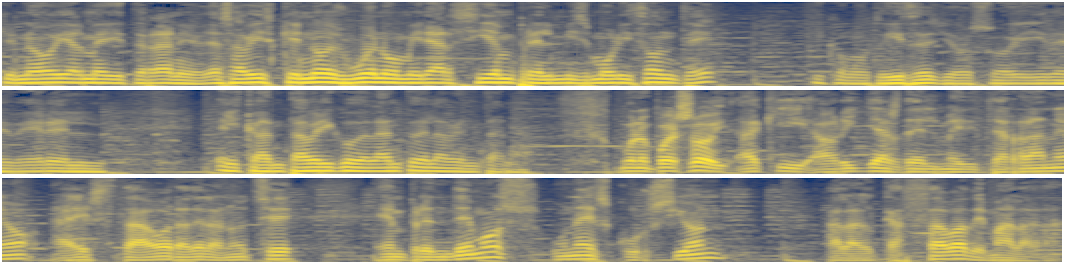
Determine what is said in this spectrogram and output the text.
que no voy al Mediterráneo. Ya sabéis que no es bueno mirar siempre el mismo horizonte, y como tú dices, yo soy de ver el, el Cantábrico delante de la ventana. Bueno, pues hoy, aquí a orillas del Mediterráneo, a esta hora de la noche, emprendemos una excursión a la Alcazaba de Málaga.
